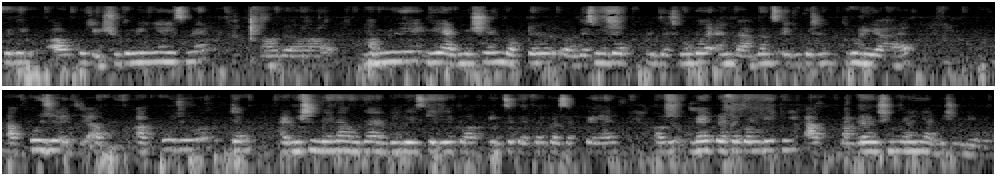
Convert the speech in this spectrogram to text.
फिर और कुछ इशू तो नहीं है इसमें। और हमने ये admission doctor Jaswinder Jaswinder and background education through लिया है। आपको जो आप, आपको जो जब एडमिशन लेना होगा एम के लिए तो आप इनसे प्रेफर कर सकते हैं। और मैं प्रेफर करूँगी कि आप बांग्लादेश में ही एडमिशन ले लें।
